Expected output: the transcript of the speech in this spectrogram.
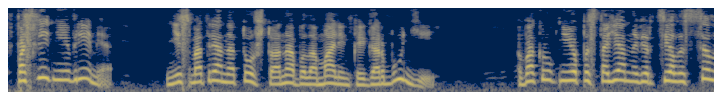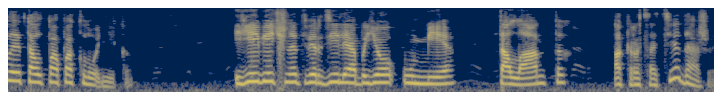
В последнее время, несмотря на то, что она была маленькой горбуньей, вокруг нее постоянно вертелась целая толпа поклонников. Ей вечно твердили об ее уме, талантах, о красоте даже.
